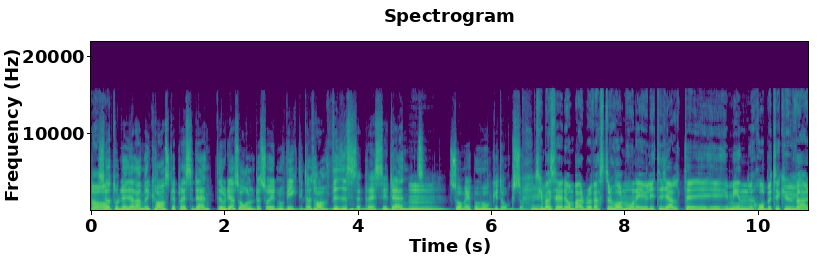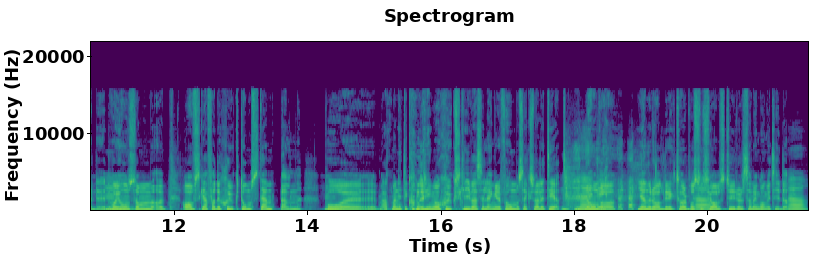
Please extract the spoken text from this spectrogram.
Ja. Så jag tror när det gäller amerikanska presidenter och deras ålder så är det nog viktigt att ha en vicepresident som är på hugget också. Jag ska bara säga det om Barbro Westerholm, hon är ju lite hjälte i, i, i min hbtq-värld. Mm, Det var ju hon som eh, avskaffade sjukdomsstämpeln på Mm. eh, att man inte kunde ringa och sjukskriva sig längre för homosexualitet. när hon det- var generaldirektör på Ja. Socialstyrelsen en gång i tiden. Ja.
